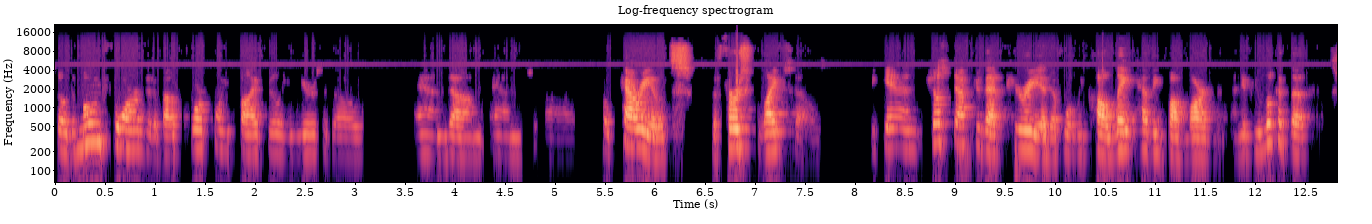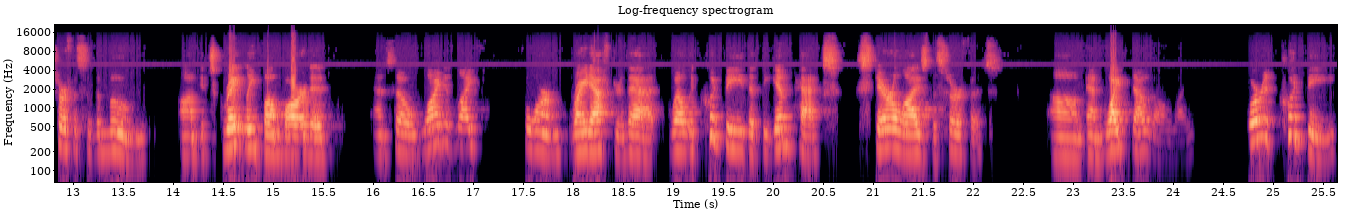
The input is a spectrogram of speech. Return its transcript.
So the moon formed at about 4.5 billion years ago, and um, and uh, prokaryotes, the first life cells, began just after that period of what we call late heavy bombardment. And if you look at the surface of the moon, um, it's greatly bombarded. And so, why did life form right after that? Well, it could be that the impacts sterilized the surface um, and wiped out all life. Or it could be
